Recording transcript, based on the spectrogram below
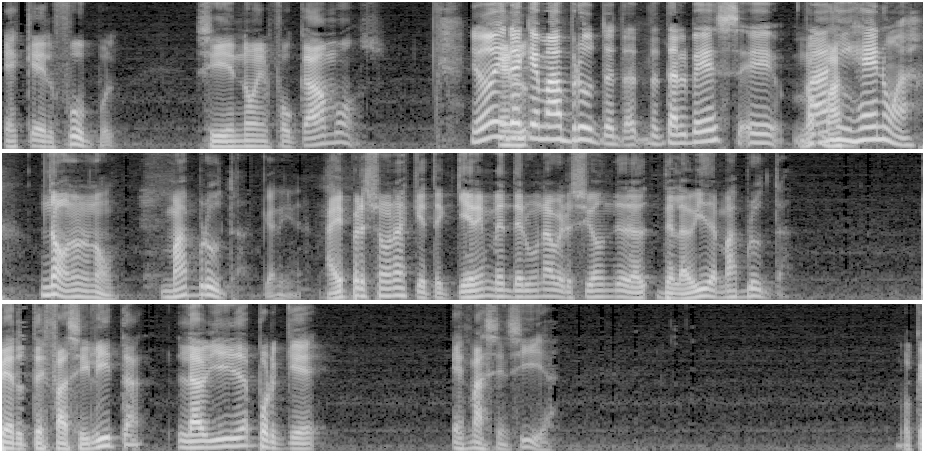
es que el fútbol, si nos enfocamos Yo no diría que más bruta, ta- ta- tal vez eh, No, más, más- ingenua. No, no, no. Más bruta, Karina. Hay personas que te quieren vender una versión de la, de la vida más bruta. Pero te facilita la vida porque es más sencilla. ¿Ok?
